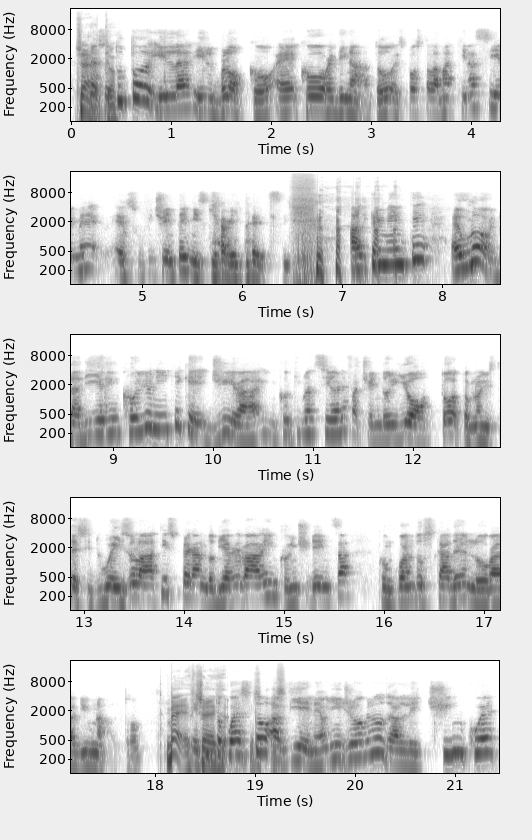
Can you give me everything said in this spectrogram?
cioè se Certo. tutto il, il blocco è coordinato e sposta la macchina assieme è sufficiente mischiare i pezzi, altrimenti è un'orda di rincoglioniti che gira in continuazione facendo gli otto attorno agli stessi due isolati sperando di arrivare in coincidenza con quando scade l'ora di un altro. Beh, E cioè, tutto questo avviene ogni giorno dalle 5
